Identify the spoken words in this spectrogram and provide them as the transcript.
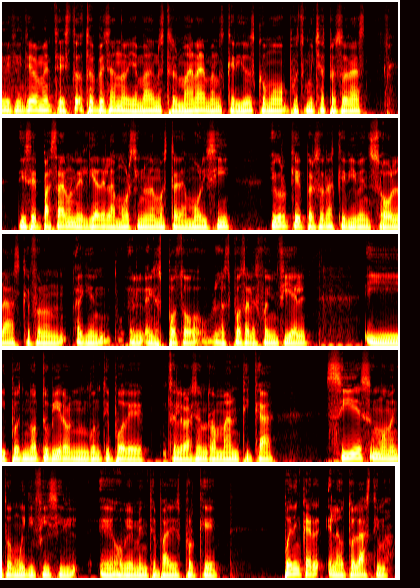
Sí, definitivamente esto- estoy pensando en la llamada de nuestra hermana, hermanos queridos, como pues muchas personas, dice, pasaron el día del amor sin una muestra de amor. Y sí, yo creo que personas que viven solas, que fueron alguien, el, el esposo, la esposa les fue infiel y pues no tuvieron ningún tipo de celebración romántica, sí es un momento muy difícil, eh, obviamente, para ellos, porque pueden caer en la autolástima.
